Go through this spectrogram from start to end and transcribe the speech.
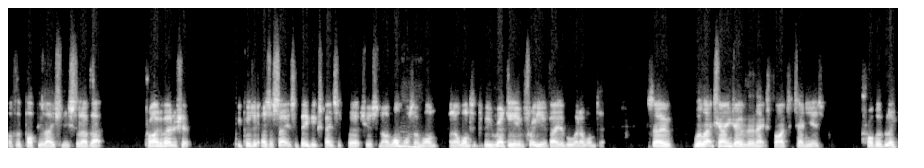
of the population who still have that pride of ownership. Because, it, as I say, it's a big, expensive purchase, and I want mm. what I mm. want, and I want it to be readily and freely available when I want it. So, will that change over the next five to 10 years? Probably.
